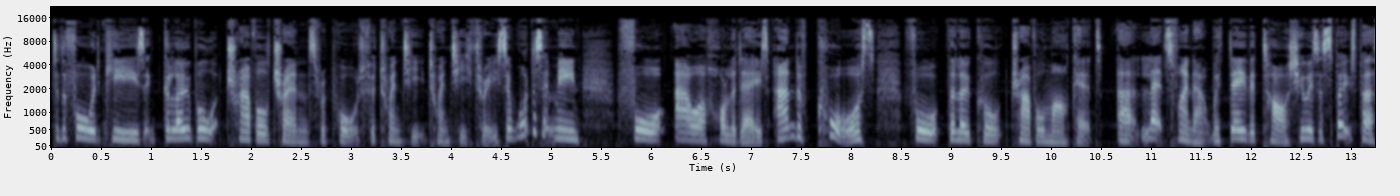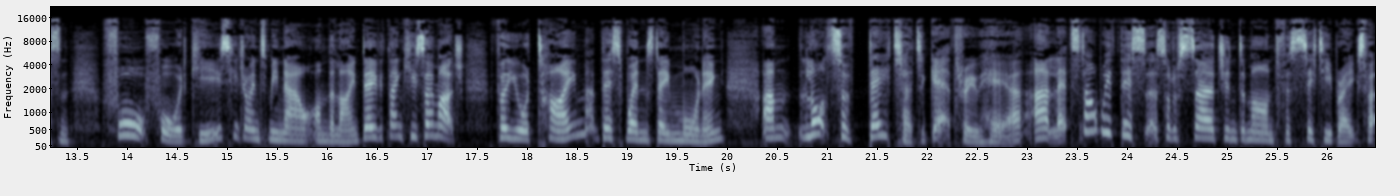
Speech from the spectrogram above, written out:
to the ForwardKeys Global Travel Trends report for 2023. So, what does it mean for our holidays and, of course, for the local travel market? Uh, let's find out with David Tarsh, who is a spokesperson for ForwardKeys. He joins me now on the line. David, thank you so much for your time this Wednesday morning. Um, lots of data to get through here. Uh, let's start with this uh, sort of surge in demand for city breaks, for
